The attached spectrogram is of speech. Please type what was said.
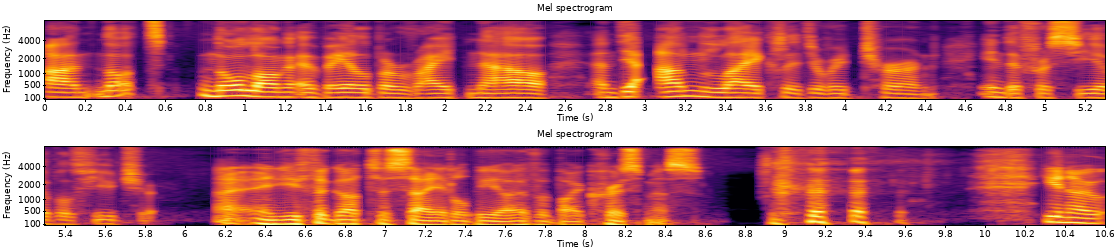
are not no longer available right now, and they're unlikely to return in the foreseeable future. Uh, and you forgot to say it'll be over by Christmas. you know,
